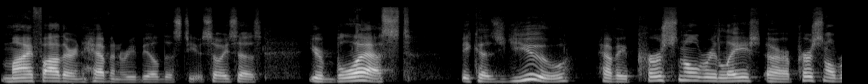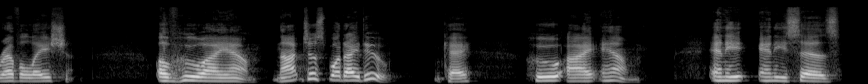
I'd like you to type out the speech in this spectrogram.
My Father in heaven revealed this to you. So he says, You're blessed because you have a personal relation or a personal revelation of who I am. Not just what I do, okay? who I am. And he, and he says,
